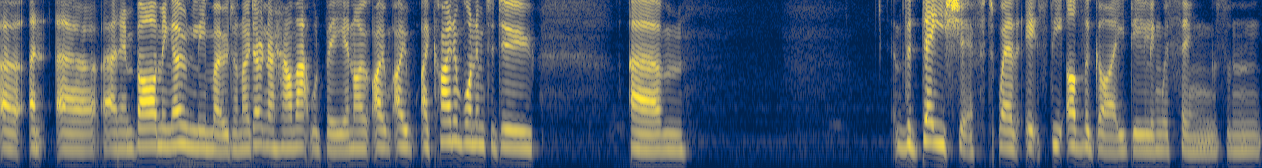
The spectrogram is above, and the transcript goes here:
a an uh, an embalming only mode and I don't know how that would be and I I I- I kind of want him to do um the day shift where it's the other guy dealing with things and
